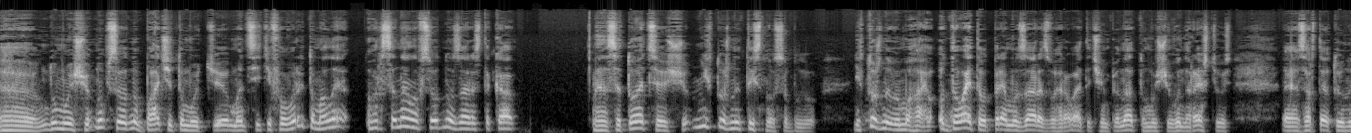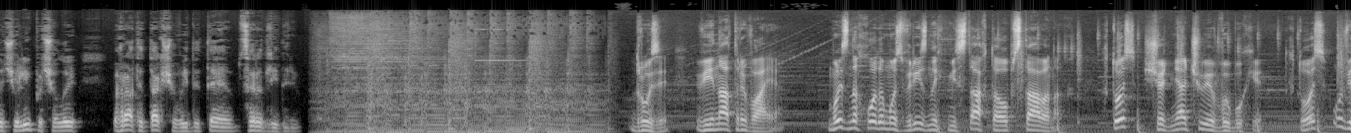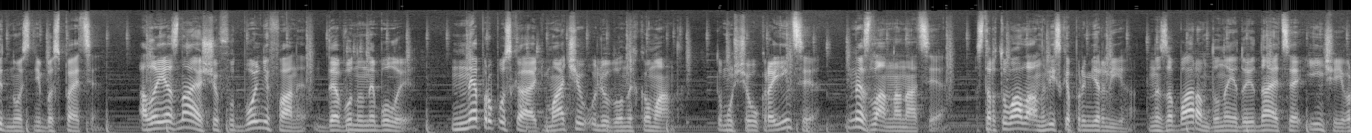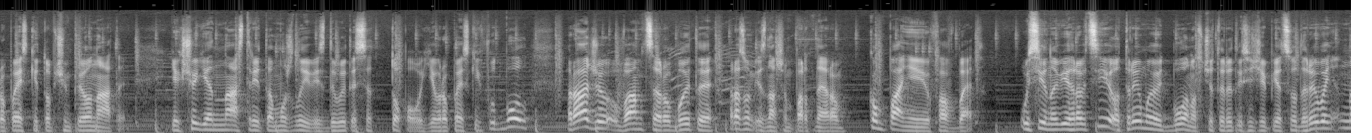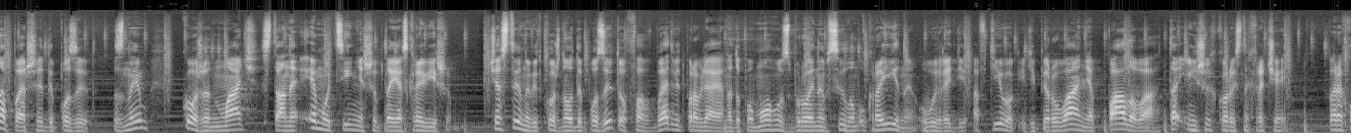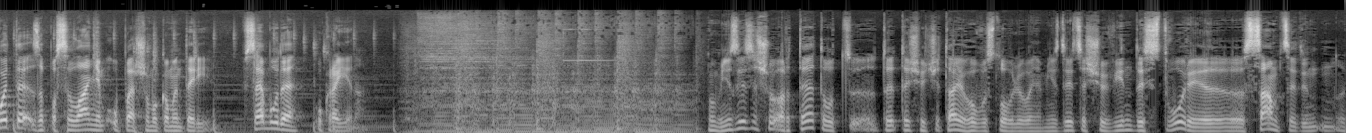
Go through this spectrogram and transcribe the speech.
Е, думаю, що ну, все одно бачитимуть Мансіті фаворитом, але у Арсенала все одно зараз така е, ситуація, що ніхто ж не тисне особливо. Ніхто ж не вимагає. От давайте от прямо зараз вигравайте чемпіонат, тому що ви нарешті ось е, з Артетою на чолі почали грати так, що ви йдете серед лідерів. Друзі, війна триває. Ми знаходимося в різних містах та обставинах. Хтось щодня чує вибухи, хтось у відносній безпеці. Але я знаю, що футбольні фани, де б вони не були, не пропускають матчів улюблених команд, тому що українці незламна нація. Стартувала англійська прем'єр-ліга. Незабаром до неї доєднаються інші європейські топ-чемпіонати. Якщо є настрій та можливість дивитися топовий європейський футбол, раджу вам це робити разом із нашим партнером компанією Favbet. Усі нові гравці отримають бонус 4500 гривень на перший депозит. З ним кожен матч стане емоційнішим та яскравішим. Частину від кожного депозиту Фавбет відправляє на допомогу Збройним силам України у вигляді автівок, екіпірування, палива та інших корисних речей. Переходьте за посиланням у першому коментарі. Все буде Україна! Ну, Мені здається, що Артета, от е, те, те, що читаю його висловлювання, мені здається, що він десь створює е, сам це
